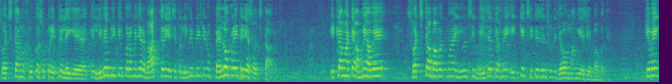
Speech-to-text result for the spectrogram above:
સ્વચ્છતાનું ફોકસ ઉપર એટલે લઈ ગયા કે લિવેબિલિટી ઉપર અમે જ્યારે વાત કરીએ છીએ તો લિવેબિલિટીનો પહેલો ક્રાઇટેરિયા સ્વચ્છતા આવે. એટલા માટે અમે હવે સ્વચ્છતા બાબતમાં યુ વિલ સી મેજર કે અમે એક એક સિટીઝન સુધી જવા માંગીએ છીએ એ બાબતે. કે ભાઈ,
